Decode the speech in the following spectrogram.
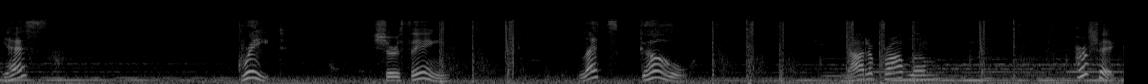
Yes? Great. Sure thing. Let's go. Not a problem. Perfect.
